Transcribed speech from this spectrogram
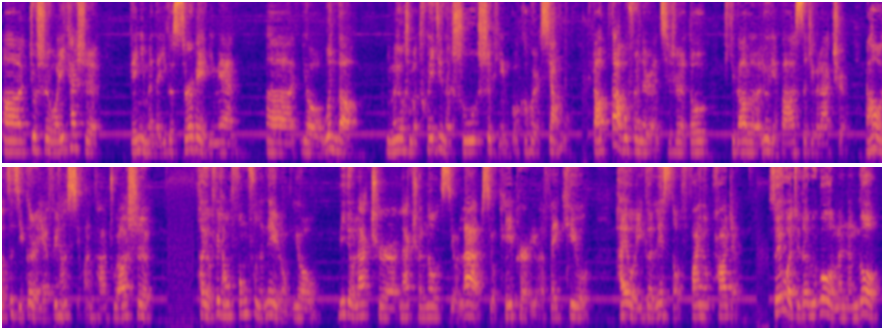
呃，就是我一开始给你们的一个 survey 里面，呃，有问到你们有什么推荐的书、视频、博客或者项目，然后大部分的人其实都提到了六点八四这个 lecture，然后我自己个人也非常喜欢它，主要是它有非常丰富的内容，有。video lecture、lecture notes 有 labs 有 paper 有 FAQ，还有一个 list of final project。所以我觉得，如果我们能够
